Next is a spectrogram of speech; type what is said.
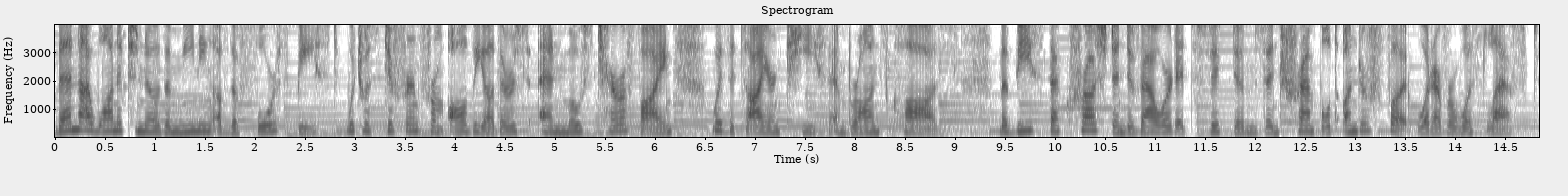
Then I wanted to know the meaning of the fourth beast, which was different from all the others and most terrifying with its iron teeth and bronze claws. The beast that crushed and devoured its victims and trampled underfoot whatever was left.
